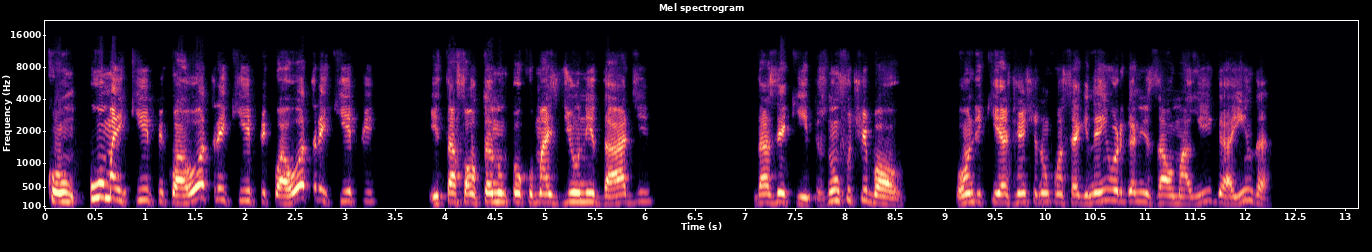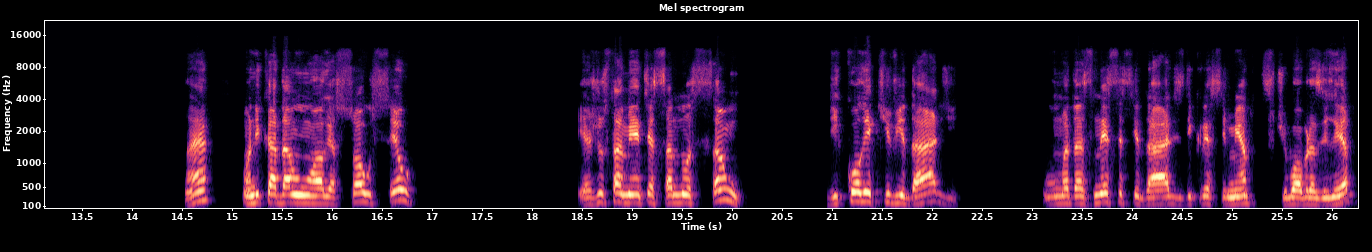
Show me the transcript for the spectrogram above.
com uma equipe, com a outra equipe, com a outra equipe, e está faltando um pouco mais de unidade das equipes. Num futebol, onde que a gente não consegue nem organizar uma liga ainda, né? onde cada um olha só o seu, é justamente essa noção de coletividade uma das necessidades de crescimento do futebol brasileiro,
